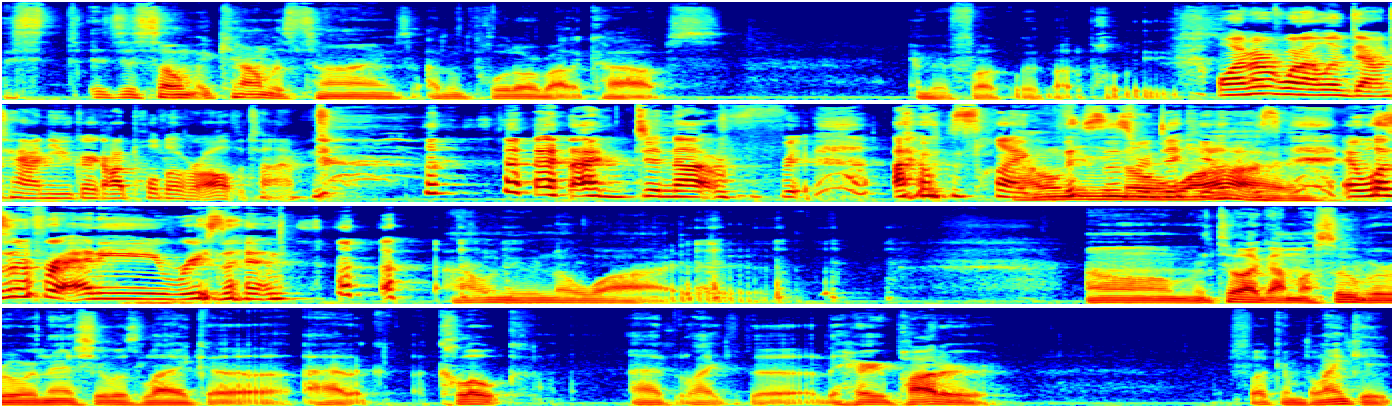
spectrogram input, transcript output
It's, it's just so many countless times I've been pulled over by the cops and been fucked with by the police. well i remember when i lived downtown you got pulled over all the time and I did not. I was like, I "This is ridiculous." why. It wasn't for any reason. I don't even know why. Um, until I got my Subaru and that shit was like, uh, I had a, a cloak. I had like the the Harry Potter fucking blanket.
